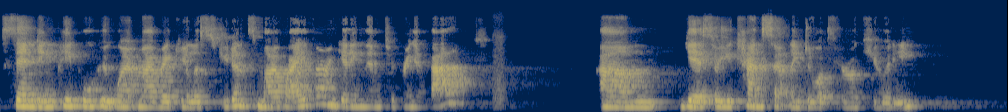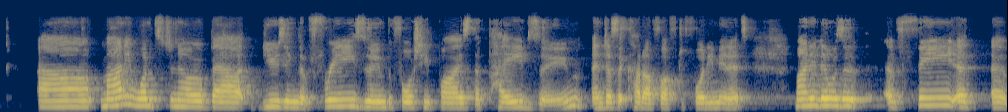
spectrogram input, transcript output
sending people who weren't my regular students my waiver and getting them to bring it back. Um, yeah, so you can certainly do it through Acuity. Uh, Marnie wants to know about using the free Zoom before she buys the paid Zoom, and does it cut off after 40 minutes? Marnie, there was a, a feed, a, a,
